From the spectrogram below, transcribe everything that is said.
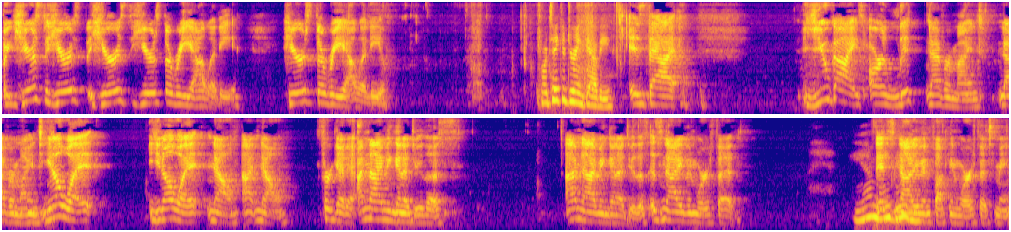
But here's the here's the here's here's the reality. Here's the reality Take a drink, Gabi. is that you guys are lit. Never mind. Never mind. You know what? You know what? No, no. Forget it. I'm not even gonna do this. I'm not even gonna do this. It's not even worth it. Yeah, maybe. It's not even fucking worth it to me.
